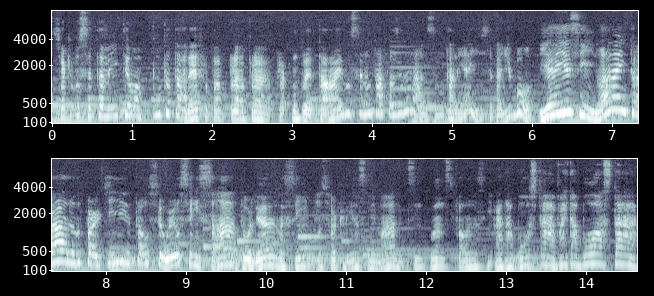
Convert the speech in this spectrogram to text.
Só que você também tem uma puta tarefa para completar e você não tá fazendo nada, você não tá nem aí, você tá de boa. E aí, assim, lá na entrada do parquinho tá o seu eu sensato, olhando assim pra sua criança mimada de 5 anos, falando assim: vai dar bosta, vai dar bosta,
